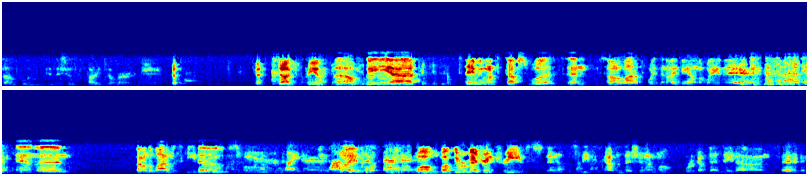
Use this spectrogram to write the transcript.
some bloom conditions starting to emerge. Good. Doug, for you? Well, we uh, today we went to Duff's Woods, and we saw a lot of poison ivy on the way there. and then found a lot of mosquitoes when we were and spiders. Well, but we were measuring trees and species composition, and we'll work up that data on Saturday.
